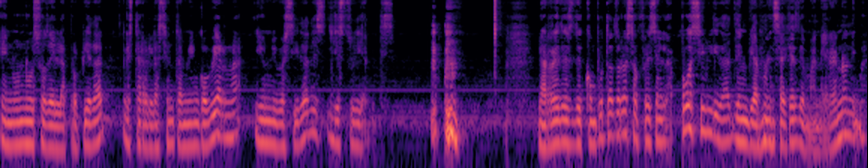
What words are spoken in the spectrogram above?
en un uso de la propiedad, esta relación también gobierna y universidades y estudiantes. Las redes de computadoras ofrecen la posibilidad de enviar mensajes de manera anónima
